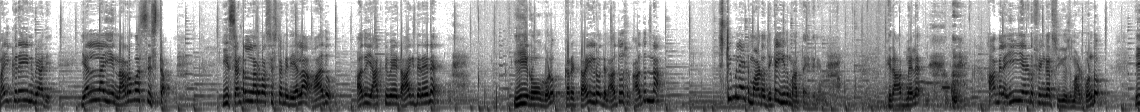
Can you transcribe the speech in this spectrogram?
ಮೈಗ್ರೇನ್ ವ್ಯಾಧಿ. ಎಲ್ಲ ಈ ನರ್ವಸ್ ಸಿಸ್ಟಮ್, ಈ ಸೆಂಟ್ರಲ್ ನರ್ವಸ್ ಸಿಸ್ಟಮ್ ಇದೆಯಲ್ಲ, ಅದು ಅದು ಆಕ್ಟಿವೇಟ್ ಆಗಿದ್ದರೇನೆ ಈ ರೋಗಗಳು ಕರೆಕ್ಟಾಗಿ ಇರೋದಿಲ್ಲ. ಅದು, ಅದನ್ನು ಸ್ಟಿಮ್ಯುಲೇಟ್ ಮಾಡೋದಕ್ಕೆ ಇದು ಮಾಡ್ತಾ ಇದ್ದೀನಿ. ಇದಾದಮೇಲೆ, ಆಮೇಲೆ ಈ ಎರಡು ಫಿಂಗರ್ಸ್ ಯೂಸ್ ಮಾಡಿಕೊಂಡು, ಈ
